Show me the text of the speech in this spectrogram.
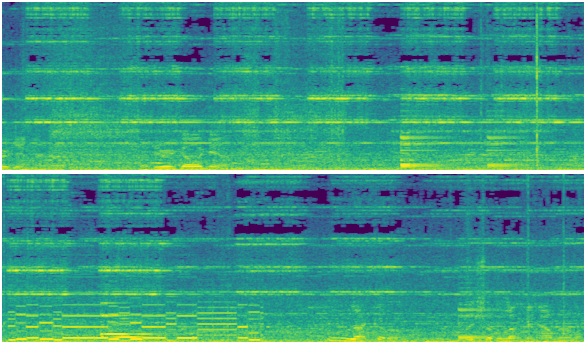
Hundred in there. So here we go again. Ooh, that could have. They should have let me have that one.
